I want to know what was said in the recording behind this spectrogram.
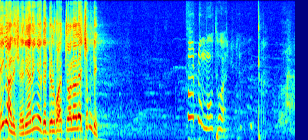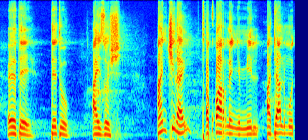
ነኝ አለች። እኔ ነኝ የገደልኳቸው አላለችም እንዴ? ሁሉም ሞተዋል። እህቴ ቴቱ አይዞሽ፣ አንቺ ላይ ጠቋር ነኝ የሚል አዳልሞቲ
